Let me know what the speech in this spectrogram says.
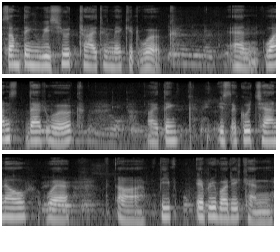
something we should try to make it work. And once that work, I think it's a good channel where uh, everybody can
